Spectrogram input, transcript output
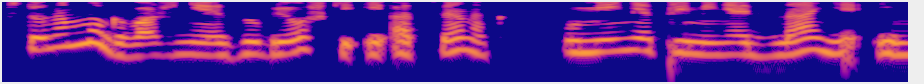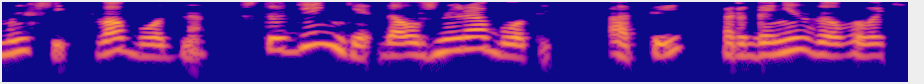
что намного важнее зубрежки и оценок умение применять знания и мыслить свободно, что деньги должны работать, а ты организовывать,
